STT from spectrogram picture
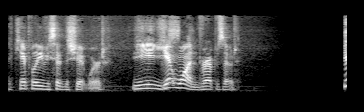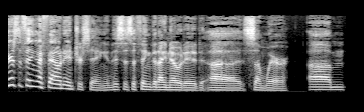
I can't believe he said the shit word. You, get one per episode. Here's the thing I found interesting, and this is the thing that I noted uh, somewhere. Um,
